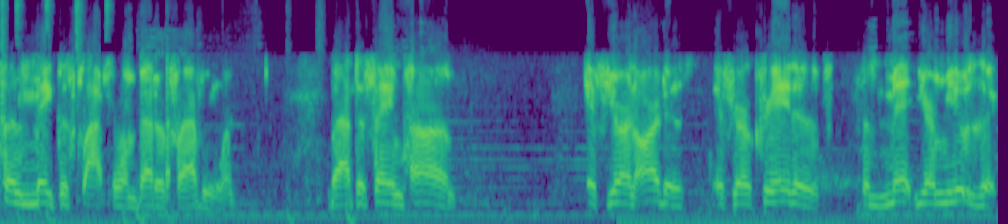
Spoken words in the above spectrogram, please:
to make this platform better for everyone. But at the same time, if you're an artist, if you're a creative, submit your music,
